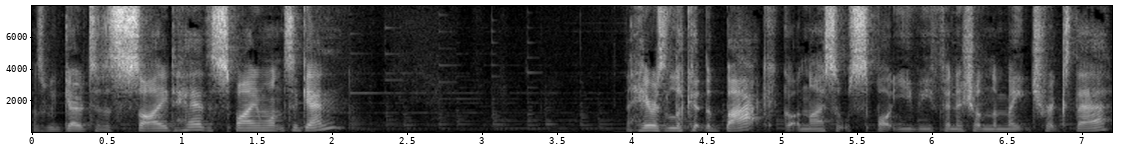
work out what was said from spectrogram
As we go to the side here, the spine once again. Here's a look at the back. Got a nice little spot UV finish on the matrix there.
